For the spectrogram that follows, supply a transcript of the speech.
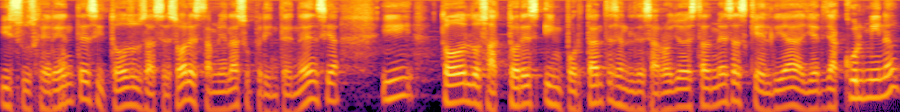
y sus gerentes y todos sus asesores, también la superintendencia y todos los actores importantes en el desarrollo de estas mesas que el día de ayer ya culminaron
